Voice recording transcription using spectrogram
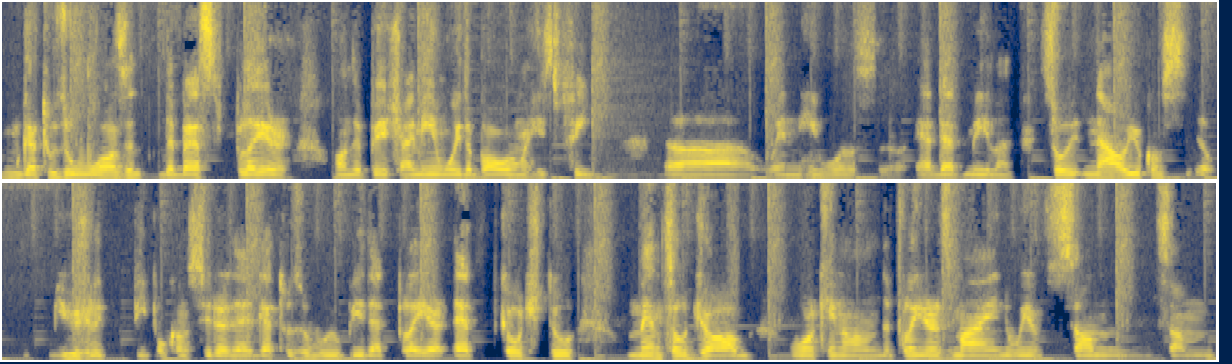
Gattuso wasn't the best player on the pitch. I mean, with the ball on his feet uh, when he was uh, at that Milan. So now you consider. Usually, people consider that Gattuso will be that player, that coach to mental job, working on the player's mind with some some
